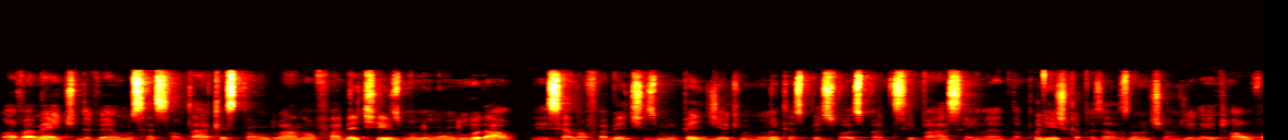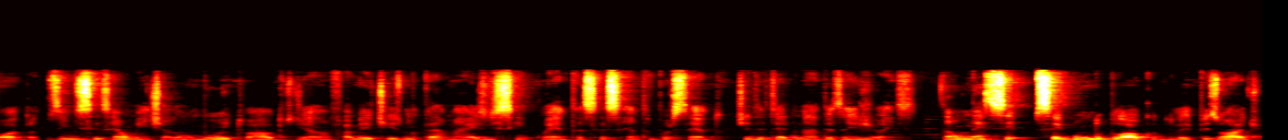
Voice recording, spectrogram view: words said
Novamente, devemos ressaltar a questão do analfabetismo no mundo rural. Esse analfabetismo impedia que muitas pessoas participassem né, da política, pois elas não tinham direito ao voto. Os índices realmente eram muito altos de analfabetismo, para mais de 50%, 60% de determinadas regiões. Então, nesse segundo bloco do episódio,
